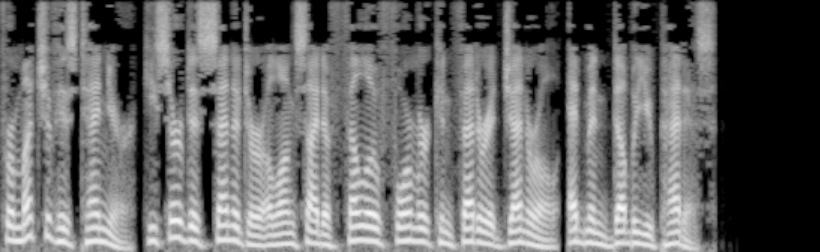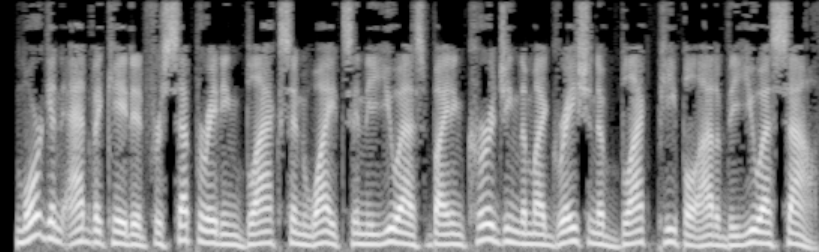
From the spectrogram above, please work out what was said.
For much of his tenure, he served as senator alongside a fellow former Confederate general, Edmund W. Pettus. Morgan advocated for separating blacks and whites in the U.S. by encouraging the migration of black people out of the U.S. South.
